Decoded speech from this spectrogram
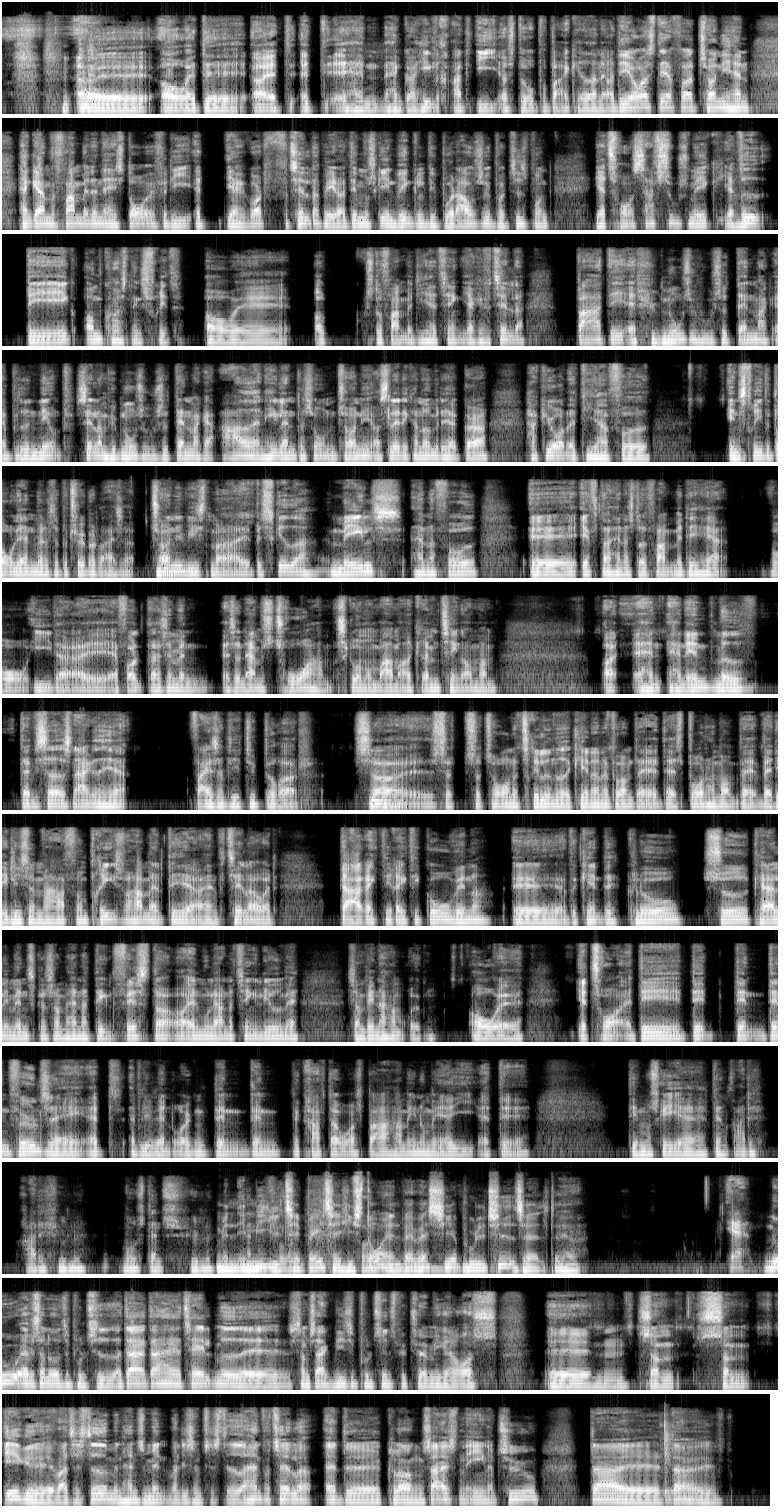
og, øh, og at, øh, og at, at øh, han, han gør helt ret i at stå på barrikaderne. Og det er også derfor, at Tony han, han gerne vil frem med den her historie, fordi at jeg kan godt fortælle dig, Peter, og det er måske en vinkel, vi burde afsøge på et tidspunkt. Jeg tror saftsus med ikke. Jeg ved, det er ikke omkostningsfrit og, øh, og stå frem med de her ting. Jeg kan fortælle dig, bare det, at Hypnosehuset Danmark er blevet nævnt, selvom Hypnosehuset Danmark er ejet af en helt anden person end Tony, og slet ikke har noget med det her at gøre, har gjort, at de har fået en stribe dårlige anmeldelser på TripAdvisor. Tony ja. viste mig beskeder, mails, han har fået, øh, efter han har stået frem med det her, hvor i der er folk, der simpelthen altså nærmest tror ham og skriver nogle meget, meget grimme ting om ham. Og han, han endte med da vi sad og snakkede her, faktisk at blive dybt berørt. Så, mm. så, så tårerne trillede ned af kenderne på ham, da, da jeg spurgte ham om, hvad, hvad det ligesom har haft for en pris for ham, alt det her. Og han fortæller jo, at der er rigtig, rigtig gode venner øh, og bekendte, kloge, søde, kærlige mennesker, som han har delt fester og alle mulige andre ting i livet med, som vender ham ryggen. Og øh, jeg tror, at det, det, den, den følelse af at, at blive vendt ryggen, den, den bekræfter jo også bare ham endnu mere i, at, øh, det måske er den rette, rette hylde, modstandshylde. Men Emil, tilbage til historien. Hvad, hvad siger politiet til alt det her? Ja, nu er vi så nået til politiet, og der, der har jeg talt med, øh, som sagt, vicepolitiinspektør Michael Ross, øh, som, som ikke var til stede, men hans mænd var ligesom til stede. Og han fortæller, at øh, kl. 16.21, der, øh, der øh,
